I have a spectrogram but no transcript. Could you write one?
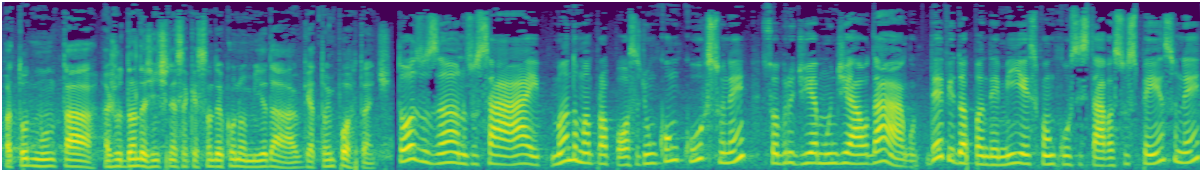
para todo mundo estar tá ajudando a gente nessa questão da economia da água, que é tão importante. Todos os anos o SAAI manda uma proposta de um concurso, né, sobre o Dia Mundial da Água. Devido à pandemia, esse concurso estava suspenso, né,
